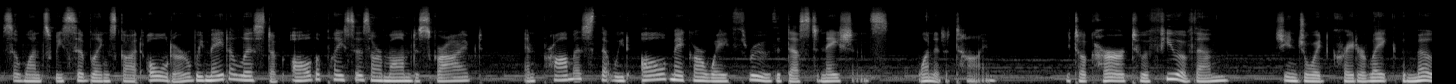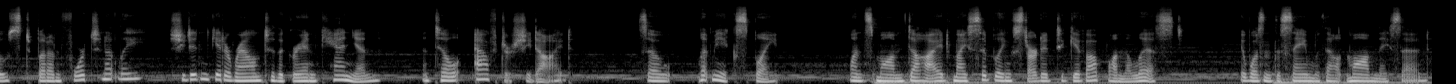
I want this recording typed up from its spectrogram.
So once we siblings got older, we made a list of all the places our mom described and promised that we'd all make our way through the destinations, one at a time. We took her to a few of them. She enjoyed Crater Lake the most, but unfortunately, she didn't get around to the Grand Canyon until after she died. So let me explain. Once mom died, my siblings started to give up on the list. It wasn't the same without mom, they said.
